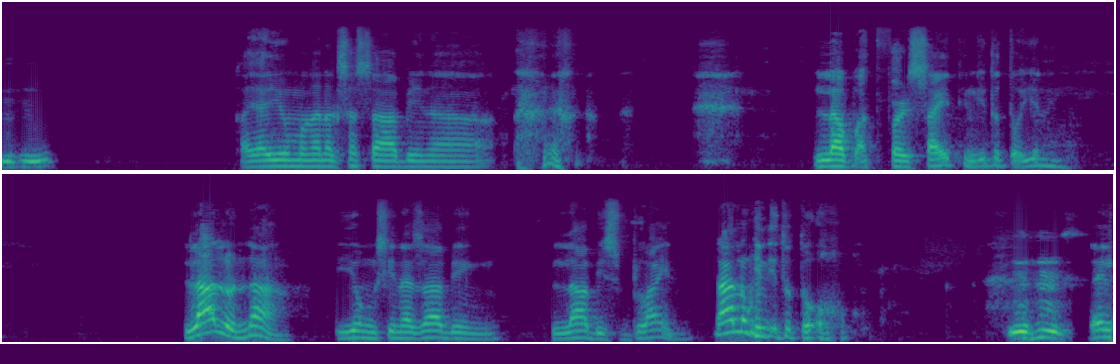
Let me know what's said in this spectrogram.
Mhm. Kaya yung mga nagsasabi na love at first sight, hindi totoo yun eh. Lalo na yung sinasabing love is blind. Lalong hindi totoo. Mhm. Dahil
